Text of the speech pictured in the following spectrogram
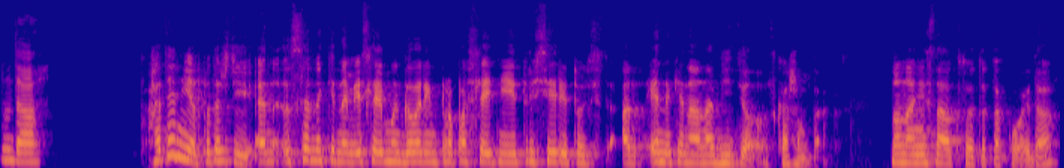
Ну да. Хотя нет, подожди, Эн- с Энакином, если мы говорим про последние три серии, то есть Энакина она видела, скажем так. Но она не знала, кто это такой, да?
